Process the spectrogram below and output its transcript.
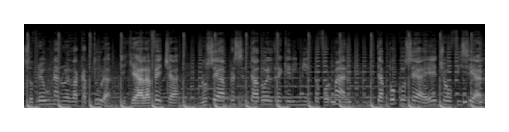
sobre una nueva captura y que a la fecha no se ha presentado el requerimiento formal ni tampoco se ha hecho oficial.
